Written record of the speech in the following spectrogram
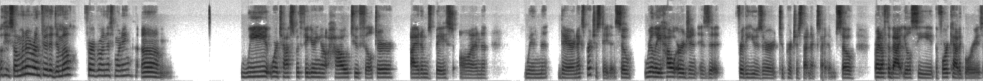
Okay, so I'm going to run through the demo for everyone this morning. Um, we were tasked with figuring out how to filter items based on when their next purchase date is. So really, how urgent is it for the user to purchase that next item? So right off the bat, you'll see the four categories,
